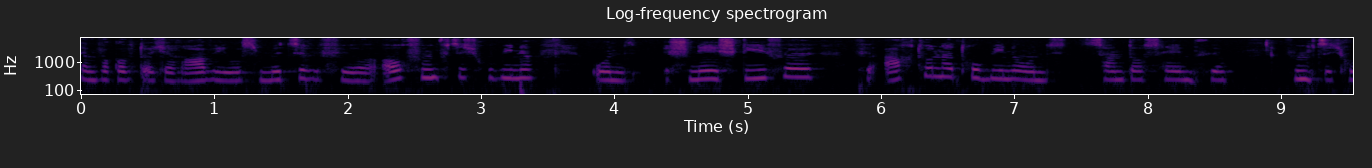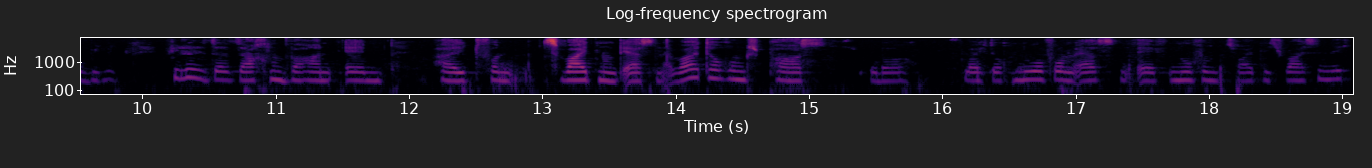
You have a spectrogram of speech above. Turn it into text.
Dann verkauft euch Ravios Mütze für auch 50 Rubine und Schneestiefel für 800 Rubine und Santos Helm für 50 Rubine. Viele dieser Sachen waren ähm, halt von zweiten und ersten Erweiterungspass oder vielleicht auch nur vom ersten, äh, nur vom zweiten, ich weiß nicht.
